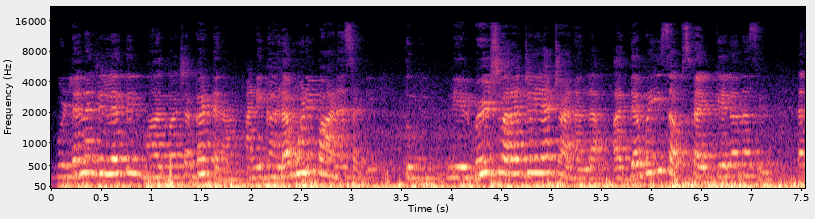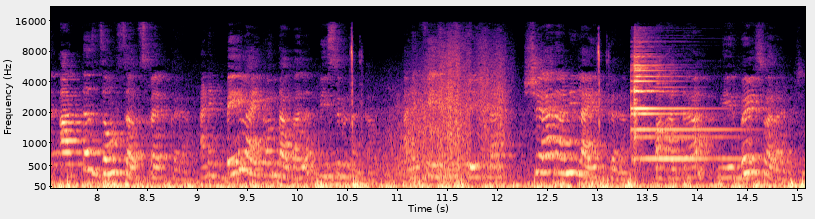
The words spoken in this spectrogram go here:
बुलढाणा जिल्ह्यातील महत्त्वाच्या घटना आणि घडामोडी पाहण्यासाठी तुम्ही निर्भीड स्वराज्य या चॅनलला अद्यापही सबस्क्राईब केलं नसेल तर आत्ताच जाऊन सबस्क्राईब करा आणि बेल आयकॉन दाबायला विसरू नका. आणि फेसबुक पेजला शेअर आणि लाईक करा. पाहत राहा निर्भीड स्वराज्य.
